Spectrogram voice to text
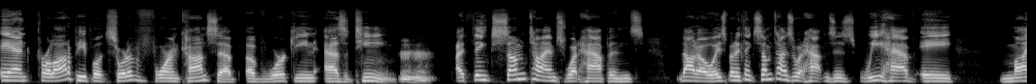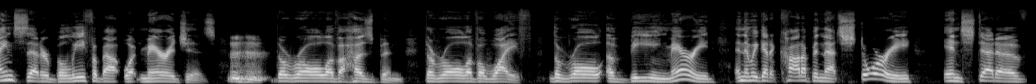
and for a lot of people it's sort of a foreign concept of working as a team. Hmm i think sometimes what happens not always but i think sometimes what happens is we have a mindset or belief about what marriage is. Hmm the role of a husband the role of a wife the role of being married and then we get it caught up in that story instead of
